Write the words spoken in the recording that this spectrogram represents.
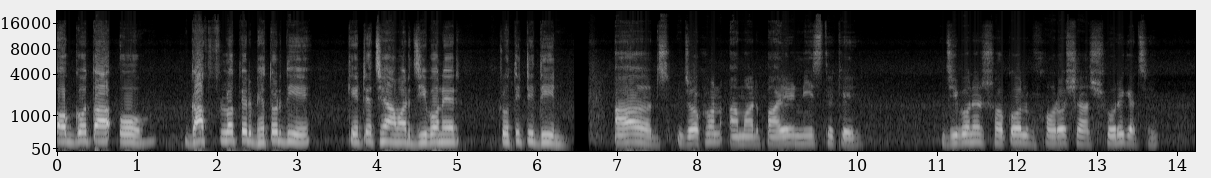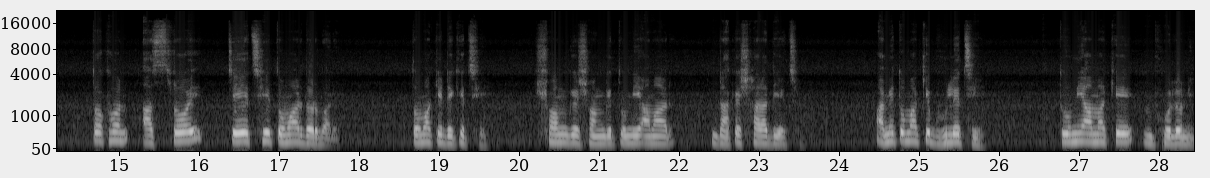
অজ্ঞতা ও গাফলতের ভেতর দিয়ে কেটেছে আমার জীবনের প্রতিটি দিন। আজ যখন আমার পায়ের নিচ থেকে জীবনের সকল ভরসা সরে গেছে, তখন আশ্রয় চেয়েছি তোমার দরবারে। তোমাকে ডেকেছি। সঙ্গে সঙ্গে তুমি আমার ডাকে সাড়া দিয়েছ। আমি তোমাকে ভুলেছি। তুমি আমাকে ভুলনি।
